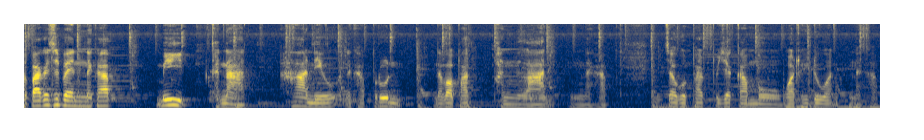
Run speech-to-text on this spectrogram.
ต่อไปก็จะเป็นนะครับมีดขนาด 5 นิ้วนะครับรุ่นนวพัฒน์พันล้านนะครับ เจ้าคุณพัฒน์ปุญญกรรมโมวัดห้วยด้วนนะครับ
